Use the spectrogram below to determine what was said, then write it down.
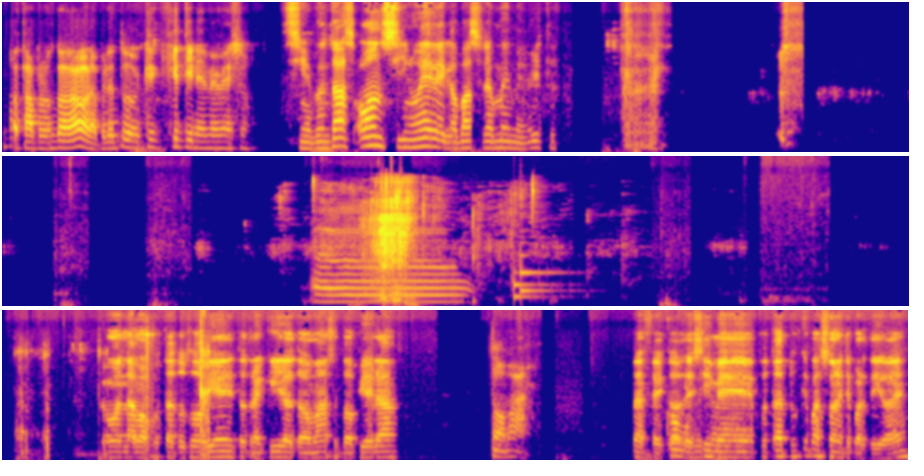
No, estaba preguntado ahora, pero tú, ¿qué, qué tiene el meme eso? Si me preguntabas 11 y 9, capaz era un meme, ¿viste? uh... ¿Cómo andamos, Postatus? ¿Todo bien? ¿Todo tranquilo? ¿Todo más? ¿Todo piola? Todo mal. Perfecto. ¿Cómo que Decime, Postatus, ¿qué pasó en este partido, eh?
